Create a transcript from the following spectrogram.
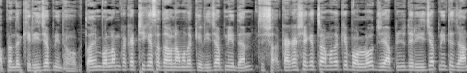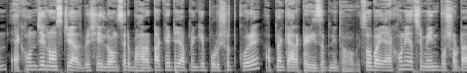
আপনাদেরকে রিজার্ভ নিতে হবে। তো আমি বললাম, কাকা, ঠিক আছে, তাহলে আমাদেরকে রিজার্ভ নিয়ে দেন। কাকা সেক্ষেত্রে আমাদেরকে বলল যে, আপনি যদি রিজার্ভ নিতে যান, এখন যে লঞ্চটি আসবে, সেই লঞ্চের ভাড়াটা কেটে আপনাকে পরিশোধ করে আপনাকে আরেকটা রিজার্ভ নিতে হবে। সো ভাই, এখনই আছে মেইন প্রশ্নটা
